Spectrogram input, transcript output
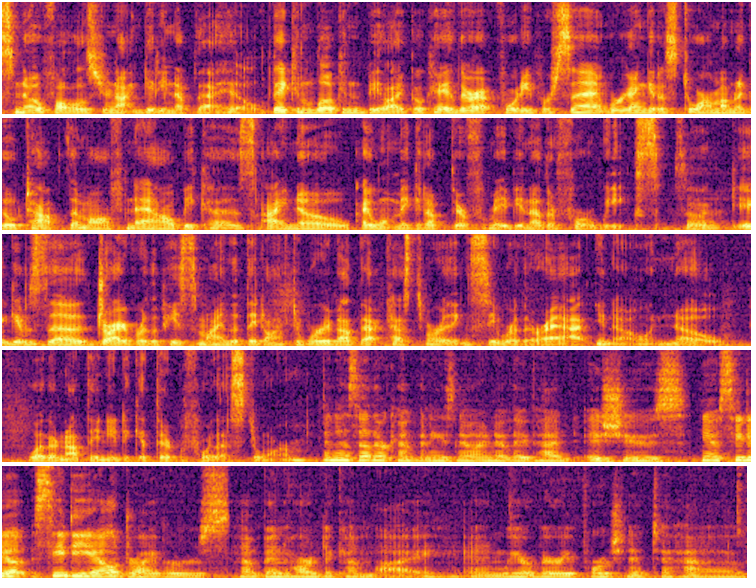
snow falls, you're not getting up that hill. They can look and be like, okay, they're at 40%. We're going to get a storm. I'm going to go top them off now because I know I won't make it up there for maybe another four weeks. So it, hmm. it gives the driver the peace of mind that they don't have to worry about that customer. They can see where they're at, you know, and know whether or not they need to get there before that storm. And as other companies know, I know they've had issues. You know, CDL, CDL drivers have been hard to come by, and we are very fortunate to have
